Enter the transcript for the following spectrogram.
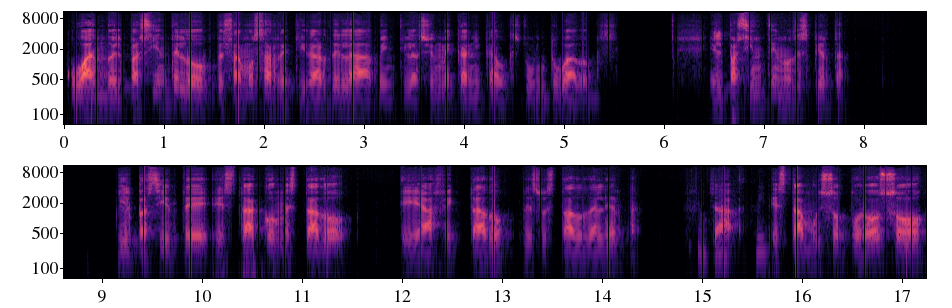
cuando el paciente lo empezamos a retirar de la ventilación mecánica o que estuvo intubado, el paciente no despierta. Y el paciente está con un estado eh, afectado de su estado de alerta. O sea, está muy soporoso,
